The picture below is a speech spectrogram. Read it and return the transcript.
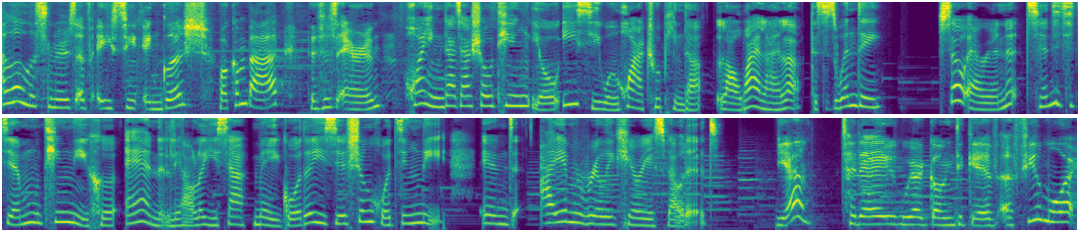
Hello, listeners of A Seat English. Welcome back. This is Erin. 欢迎大家收听由一席文化出品的《老外来了》。This is Wendi. So Erin，前几期节目听你和 Anne 聊了一下美国的一些生活经历，and I am really curious about it. Yeah, Today, we are going to give a few more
